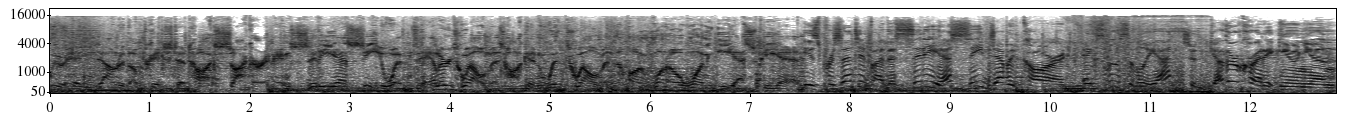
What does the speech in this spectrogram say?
We're heading down to the pitch to talk soccer and City SC with Taylor Twellman. Talking with Twellman on 101 ESPN. Is presented by the City SC debit card, exclusively at Together Credit Union.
